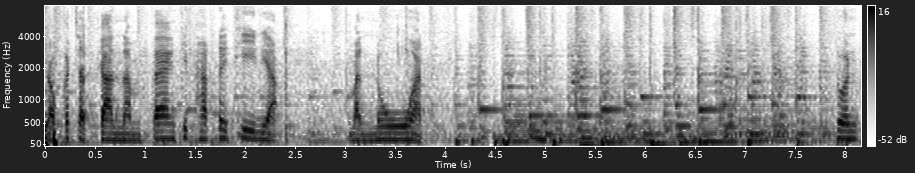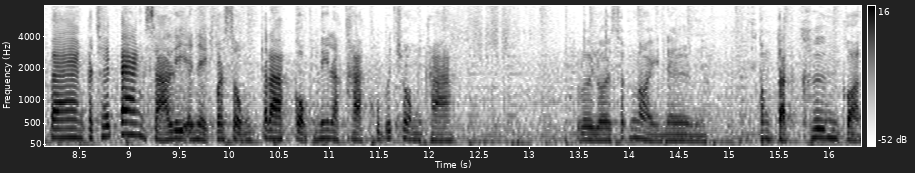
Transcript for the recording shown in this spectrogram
เราก็จัดการนำแป้งที่พักได้ที่เนี่ยมานวดนวลแป้งก็ใช้แป้งสาลีอเนกประสงค์ตรากบนี่แหละค่ะคุณผู้ชมคะโรยๆสักหน่อยหนึ่ง ต้องตัดครึ่งก่อน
